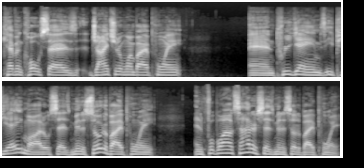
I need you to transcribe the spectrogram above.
Kevin Cole says Giants should have won by a point, and pregame's EPA model says Minnesota by a point, and Football Outsider says Minnesota by a point.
